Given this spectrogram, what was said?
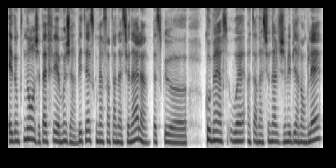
Et donc, non, j'ai pas fait. Moi, j'ai un BTS commerce international parce que euh, commerce, ouais, international, j'aimais bien l'anglais.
